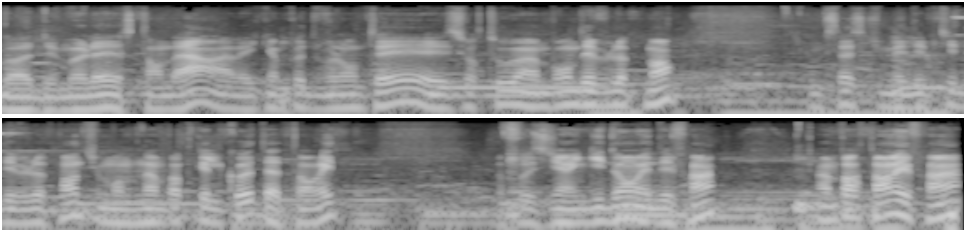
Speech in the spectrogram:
Bah, des mollets standards avec un peu de volonté et surtout un bon développement. Comme ça, si tu mets des petits développements, tu montes n'importe quelle côte à ton rythme. Il faut aussi un guidon et des freins. Important les freins,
